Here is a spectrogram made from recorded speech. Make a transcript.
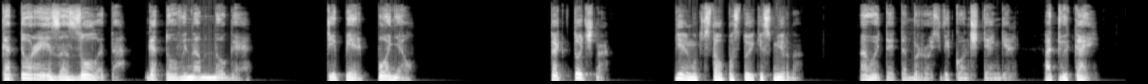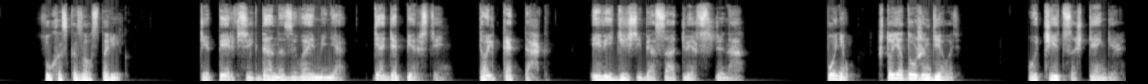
которые за золото готовы на многое. Теперь понял? Так точно. Гельмут встал по стойке смирно. А вот это брось, Викон Штенгель. Отвыкай. Сухо сказал старик. Теперь всегда называй меня дядя Перстень. Только так. И веди себя соответственно. Понял. Что я должен делать? Учиться, Штенгель.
